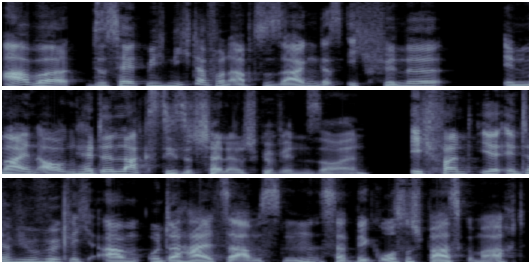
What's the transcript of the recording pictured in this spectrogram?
Aber das hält mich nicht davon ab zu sagen, dass ich finde, in meinen Augen hätte Lux diese Challenge gewinnen sollen. Ich fand ihr Interview wirklich am unterhaltsamsten. Es hat mir großen Spaß gemacht.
